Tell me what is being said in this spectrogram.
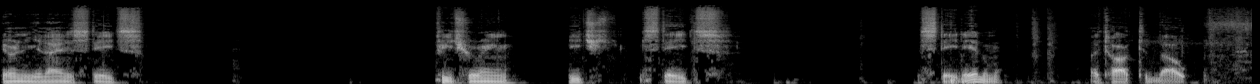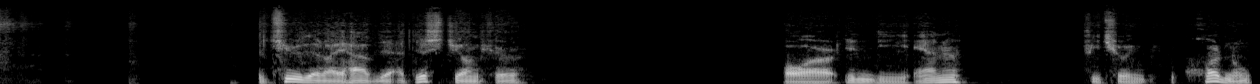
here in the United States, featuring each state's state animal. I talked about the two that I have at this juncture are Indiana, featuring Cardinal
